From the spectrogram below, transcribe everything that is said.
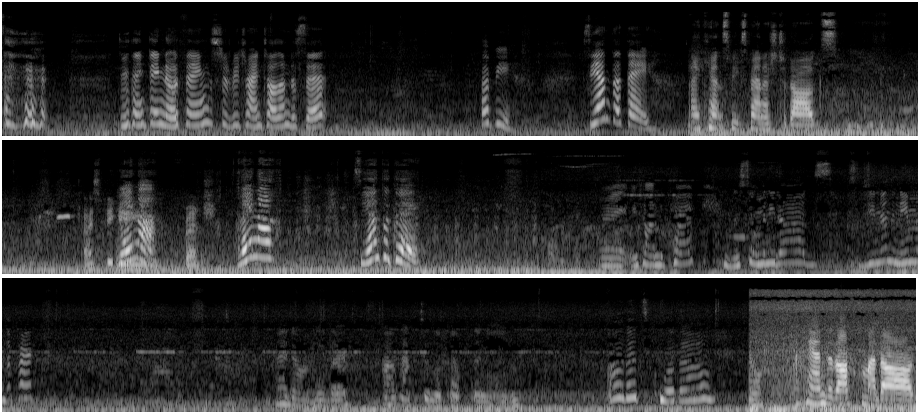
Do you think they know things? Should we try and tell them to sit? Puppy, siéntate. I can't speak Spanish to dogs. Can I speak Lena. French? Lena, siéntate. All right, we found the park. There's so many dogs. Do you know the name of the park? I don't either. I'll have to look up the name. Oh, that's cool though. I handed off my dog.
